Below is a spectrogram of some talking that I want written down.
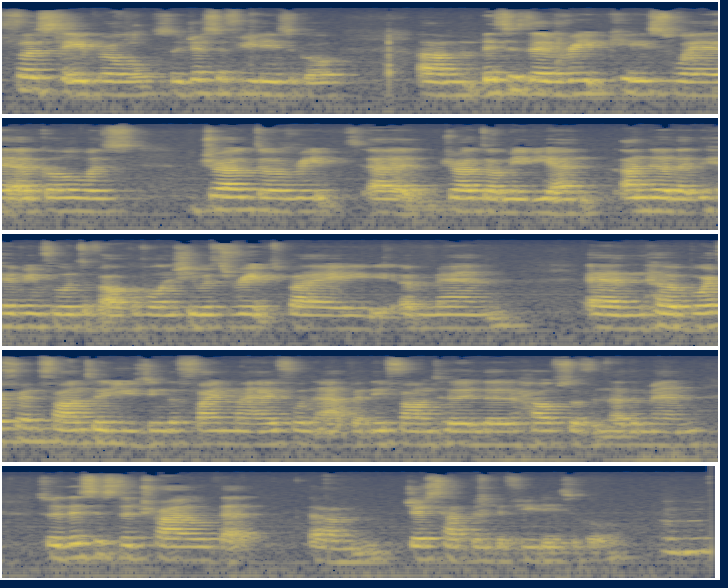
first April, so just a few days ago. Um, this is a rape case where a girl was drugged or raped, uh, drugged or maybe un- under like the heavy influence of alcohol, and she was raped by a man. And her boyfriend found her using the Find My iPhone app, and they found her in the house of another man. So this is the trial that um, just happened a few days ago. Mm-hmm.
